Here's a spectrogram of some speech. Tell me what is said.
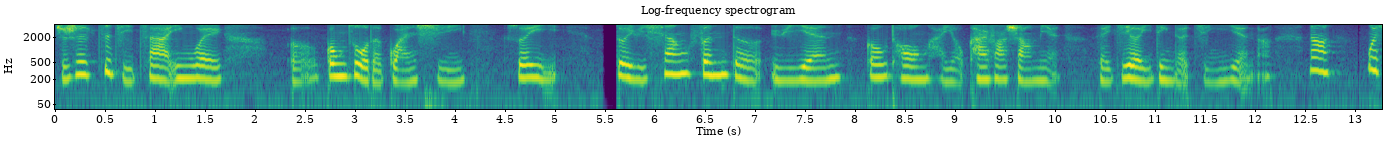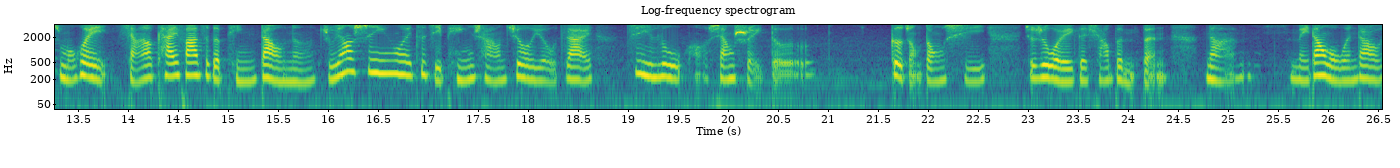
只是自己在因为呃工作的关系，所以对于香氛的语言沟通还有开发上面累积了一定的经验啊，那。为什么会想要开发这个频道呢？主要是因为自己平常就有在记录哦香水的各种东西，就是我有一个小本本。那每当我闻到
